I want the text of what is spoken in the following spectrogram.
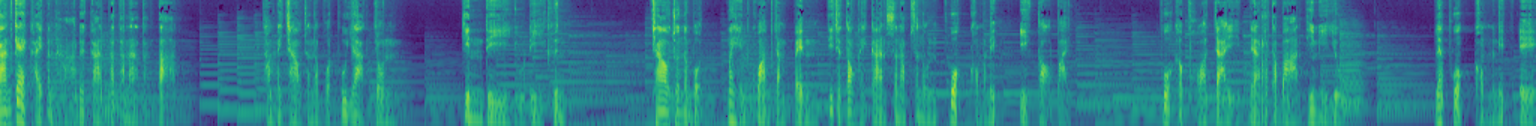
การแก้ไขปัญหาด้วยการพัฒนาต่างๆทำให้ชาวชนบทผู้ยากจน กินดีอยู่ดีขึ้น ชาวชนบทไม่เห็นความจำเป็นที่จะต้องให้การสนับสนุนพวกคอมมิวนิสต์อีกต่อไป พวกเขาพอใจในรัฐบาลที่มีอยู่ และพวกคอมมิวนิสต์เอง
